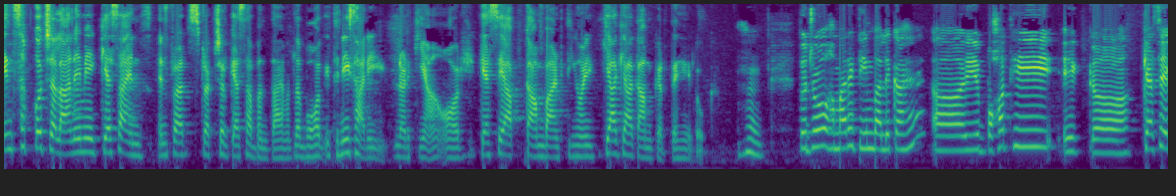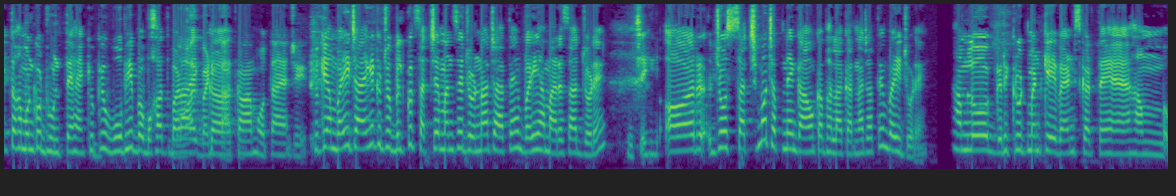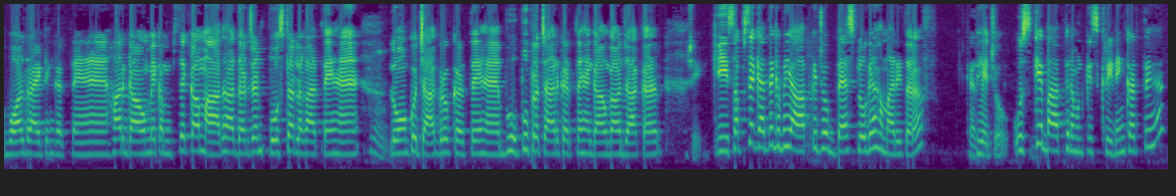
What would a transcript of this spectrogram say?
इन सबको चलाने में कैसा इंफ्रास्ट्रक्चर कैसा बनता है? मतलब बहुत इतनी सारी लड़कियाँ और कैसे आप काम बांटती हैं और क्या क्या काम करते हैं ये लोग? हम्म, तो जो हमारे टीम बालिका है आ, ये बहुत ही एक आ, कैसे एक तो हम उनको ढूंढते हैं क्योंकि वो भी बहुत बड़ा बहुत एक बड़ी है। काम होता है जी। क्योंकि हम वही चाहेंगे कि जो बिल्कुल सच्चे मन से जुड़ना चाहते हैं वही हमारे साथ जुड़े जी और जो सचमुच अपने गाँव का भला करना चाहते हैं वही जुड़े हम लोग रिक्रूटमेंट के इवेंट्स करते हैं हम वॉल राइटिंग करते हैं हर गाँव में कम से कम आधा दर्जन पोस्टर लगाते हैं हम्म। लोगों को जागरूक करते हैं भूपू प्रचार करते हैं गाँव गाँव जाकर जी। कि सबसे कहते हैं कि भाई आपके जो बेस्ट लोग हैं हमारी तरफ़ भेजो। उसके बाद फिर हम उनकी स्क्रीनिंग करते हैं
